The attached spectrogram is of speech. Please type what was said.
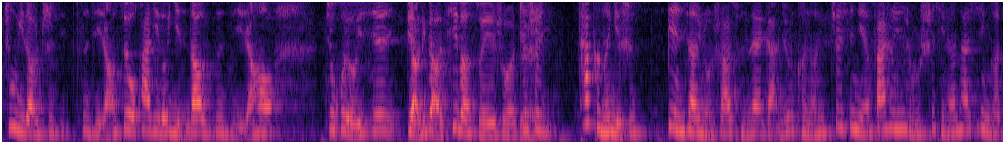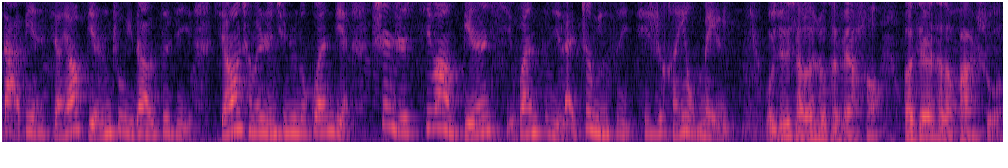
注意到自己自己，然后所有话题都引到自己，然后就会有一些表里表气吧。所以说，就是他可能也是变相一种刷存在感，就是可能这些年发生一些什么事情，让他性格大变，想要别人注意到自己，想要成为人群中的观点，甚至希望别人喜欢自己，来证明自己其实很有魅力。我觉得小乐说得特别好，我要接着他的话说，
